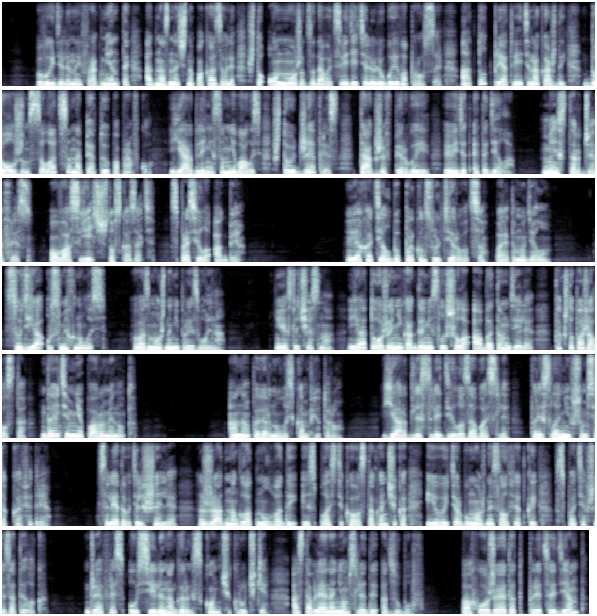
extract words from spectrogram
Выделенные фрагменты однозначно показывали, что он может задавать свидетелю любые вопросы, а тот при ответе на каждый должен ссылаться на пятую поправку — Ярдли не сомневалась, что и Джеффрис также впервые видит это дело. «Мистер Джеффрис, у вас есть что сказать?» — спросила Агби. «Я хотел бы проконсультироваться по этому делу». Судья усмехнулась, возможно, непроизвольно. «Если честно, я тоже никогда не слышала об этом деле, так что, пожалуйста, дайте мне пару минут». Она повернулась к компьютеру. Ярдли следила за Весли, прислонившимся к кафедре. Следователь Шелли жадно глотнул воды из пластикового стаканчика и вытер бумажной салфеткой вспотевший затылок. Джеффрис усиленно грыз кончик ручки, оставляя на нем следы от зубов. Похоже, этот прецедент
